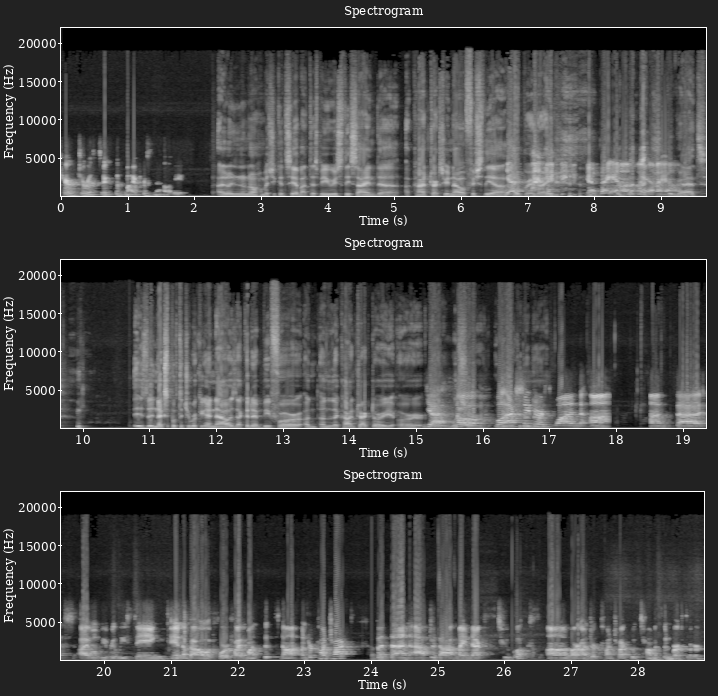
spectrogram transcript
characteristics of my personality. I don't even know how much you can say about this, but you recently signed a, a contract, so you're now officially a yes. hybrid, right? yes, I am. I am. I am. Congrats. Is the next book that you're working on now? Is that going to be for un, under the contract, or or yeah? Or so, your, well, actually, there's one um, um, that I will be releasing in about four or five months. It's not under contract. But then after that, my next two books um, are under contract with Thomas and Mercer.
